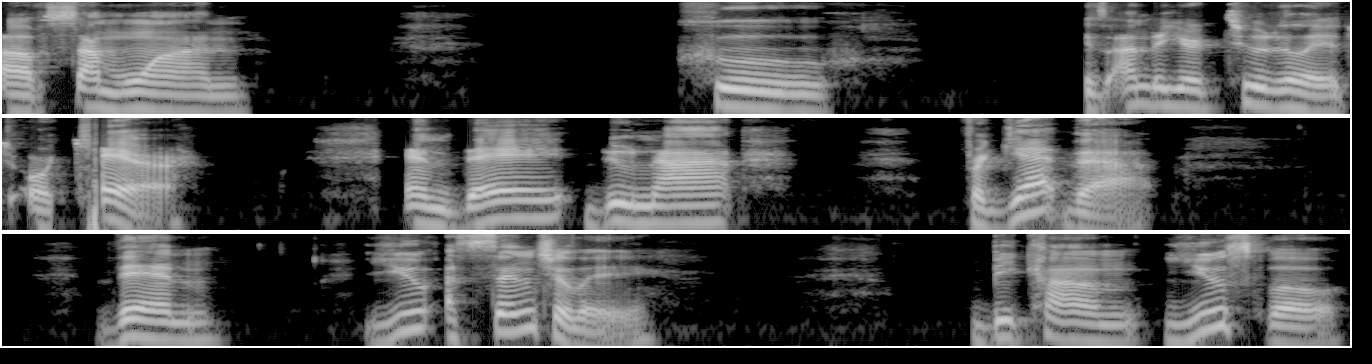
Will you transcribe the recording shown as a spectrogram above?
of someone who is under your tutelage or care, and they do not forget that, then you essentially become useful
